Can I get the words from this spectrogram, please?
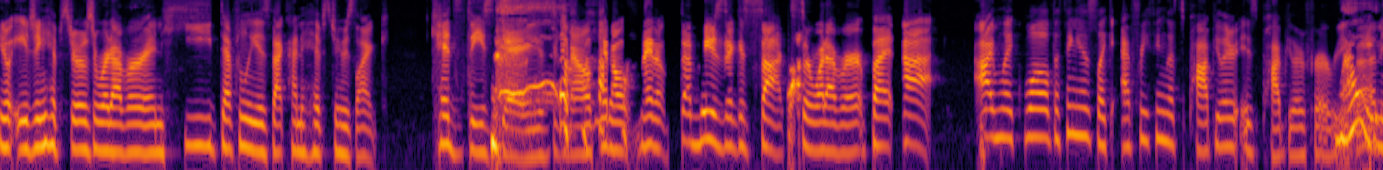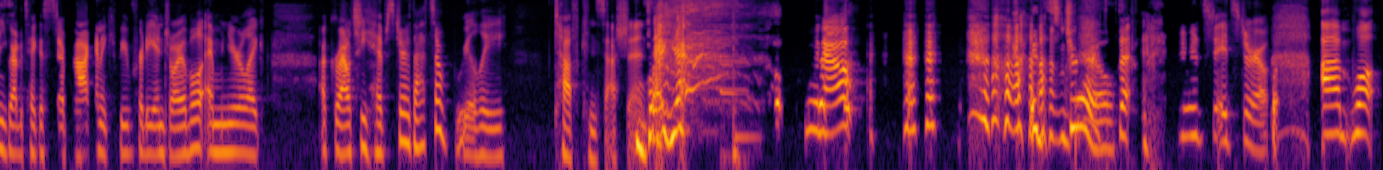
you know, aging hipsters or whatever, and he definitely is that kind of hipster who's like. Kids these days, you know, they don't, they don't, the music sucks or whatever. But uh, I'm like, well, the thing is, like, everything that's popular is popular for a reason. Right. You got to take a step back, and it can be pretty enjoyable. And when you're like a grouchy hipster, that's a really tough concession. Yeah, you know it's Um, true. so- it's it's true um well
